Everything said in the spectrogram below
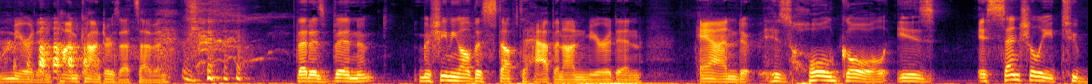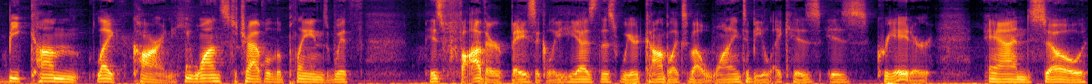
Mirrodin. pun counters at seven. that has been machining all this stuff to happen on Mirrodin, and his whole goal is essentially to become like Karn. He wants to travel the planes with his father. Basically, he has this weird complex about wanting to be like his his creator, and so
